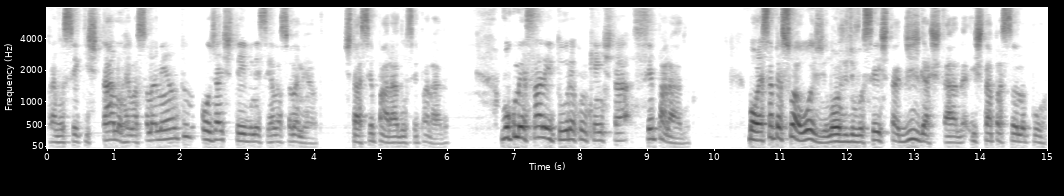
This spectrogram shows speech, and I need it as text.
para você que está no relacionamento ou já esteve nesse relacionamento, está separado ou separada. Vou começar a leitura com quem está separado. Bom, essa pessoa hoje, longe de você, está desgastada, está passando por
